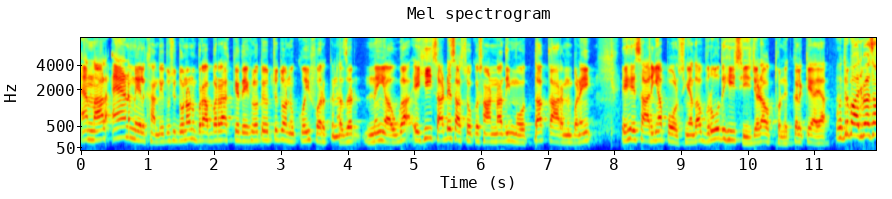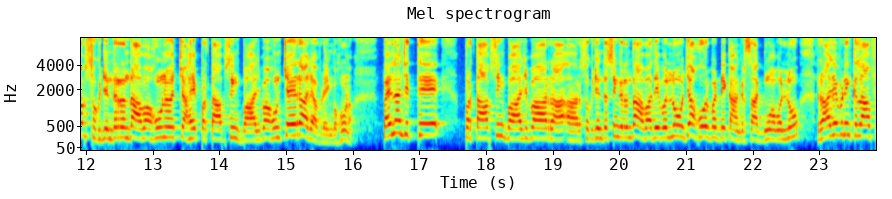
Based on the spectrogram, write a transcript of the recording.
ਐ- ਨਾਲ ਐਨ ਮੇਲ ਖਾਂਦੀ ਤੁਸੀਂ ਦੋਨਾਂ ਨੂੰ ਬਰਾਬਰ ਰੱਖ ਕੇ ਦੇਖ ਲਓ ਤੇ ਉਹ 'ਚ ਤੁਹਾਨੂੰ ਕੋਈ ਫ਼ਰਕ ਨਜ਼ਰ ਨਹੀਂ ਆਊਗਾ। ਇਹੀ 750 ਕਿਸਾਨਾਂ ਦੀ ਮੌਤ ਦਾ ਕਾਰਨ ਬਣੇ। ਇਹ ਸਾਰੀਆਂ ਪਾਲਿਸੀਆਂ ਦਾ ਵਿਰੋਧ ਹੀ ਸੀ ਜਿਹੜਾ ਉੱਥੋਂ ਨਿਕਲ ਕੇ ਆਇਆ। ਉਧਰ ਬਾਜਵਾ ਸਾਹਿਬ, ਸੁਖਜਿੰਦਰ ਰੰਧਾਵਾ ਹੁਣ, ਚਾਹੇ ਪ੍ਰਤਾਪ ਸਿੰਘ ਬਾਜਵਾ ਹੁਣ, ਚਾਹੇ ਰਾਜਾ ਵੜਿੰਗ ਹੁਣ। ਪਹਿਲਾਂ ਜਿੱਥੇ ਪ੍ਰਤਾਪ ਸਿੰਘ ਬਾਜਵਾ, ਰਾ- ਸੁਖਜਿੰਦਰ ਸਿੰਘ ਰੰਧਾਵਾ ਦੇ ਵੱਲੋਂ ਜਾਂ ਹੋਰ ਵੱਡੇ ਕਾਂਗਰਸ ਆਗੂਆਂ ਵੱਲੋਂ ਰਾਜਾ ਵੜਿੰਗ ਖਿਲਾਫ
